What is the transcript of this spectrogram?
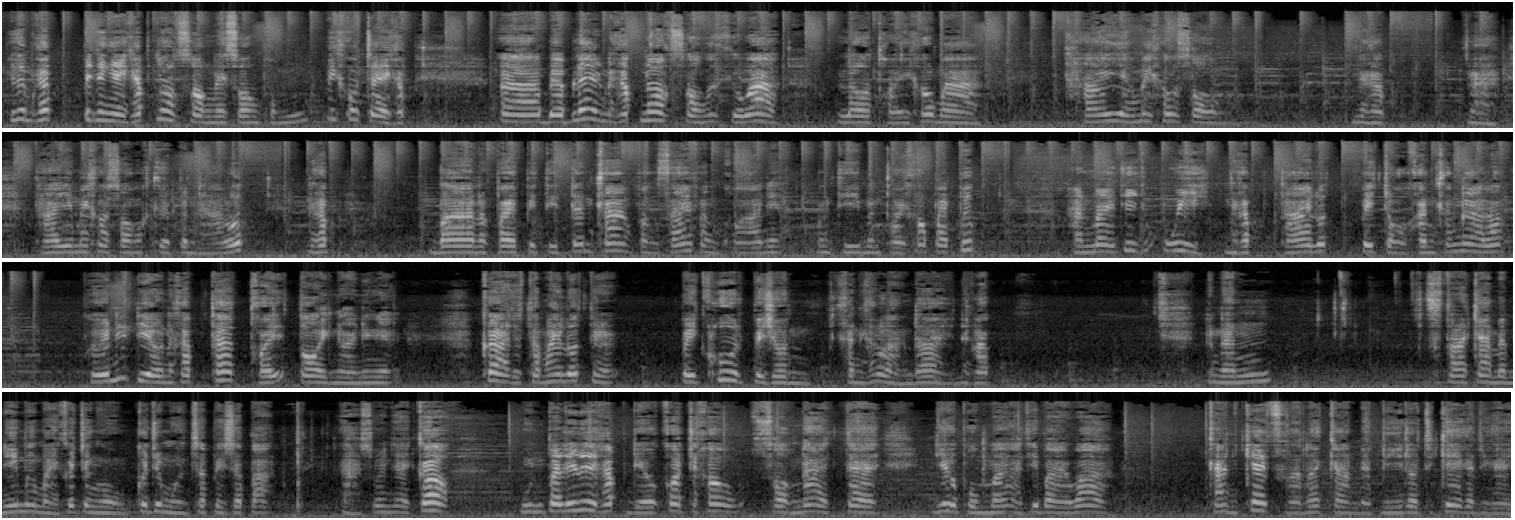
พี่ตั้มครับเป็นยังไงครับนอกซองในซองผมไม่เข้าใจครับแบบแรกนะครับนอกซองก็คือว่าเราถอยเข้ามาท้ายยังไม่เข้าซองนะครับอ่าท้ายยังไม่เข้าซองก็เกิดปัญหารถนะครับ บานออกไปไปติดด้านข้างฝั่งซ้ายฝั่งขวาเนี่ยบางทีมันถอยเข้าไปปุ๊บหันมาที่อุ้ยนะครับท้ายรถไปจ่อคันข้างหน้าแล้วเผลอนิดเดียวนะครับ ถ้าถอยต่ออีกหน่อยนึงเนี่ยก็อาจจะทำให้รถเนี่ยไปครูดไปชนคันข้างหลังได้นะครับ ดังนั้นสถานการณ์แบบนี้มือใหม่ก็จะงงก็จะหมุนสเปซสปะอะส่วนใหญ่ก็หมุนไปเรื่อยๆครับเดี๋ยวก็จะเข้าซองได้ แต่เดี๋ยวผมมาอธิบายว่า การแก้สถานการณ์แบบนี้เราจะแก้กันยังไง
